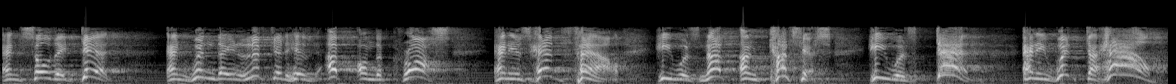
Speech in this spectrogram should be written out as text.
And so they did. And when they lifted him up on the cross and his head fell, he was not unconscious, he was dead and he went to hell.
